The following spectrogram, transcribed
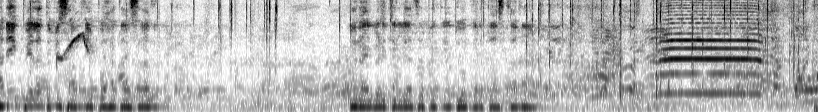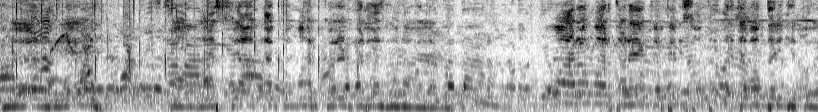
अनेक वेळा तुम्ही सामने पाहत असाल. रायगड जिल्ह्याचं प्रतिनिधित्व करत असताना. आता कुमार करडकरलाच म्हणावं लागेल. वारंवार चढाई करते आणि स्वतःवर जबाबदारी घेतोय.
